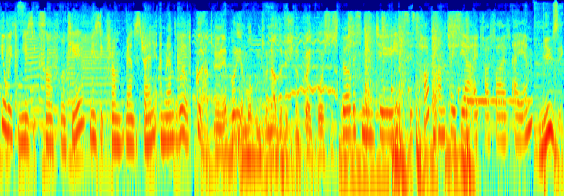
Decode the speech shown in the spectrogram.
You're with Music Sans Frontières, music from around Australia and around the world. Good afternoon, everybody, and welcome to another edition of Great Voices. You're listening to Hit Sister Hop on 3CR 855 AM. Music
